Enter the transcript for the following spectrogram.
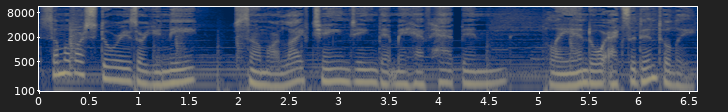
Some of our stories are unique, some are life changing that may have happened, planned, or accidentally.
